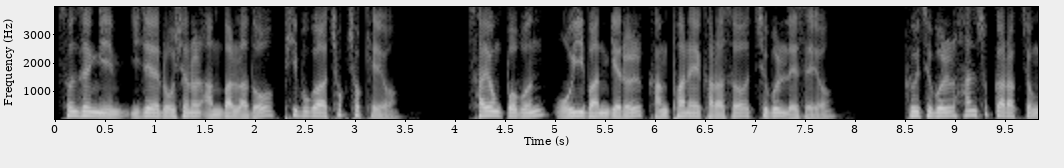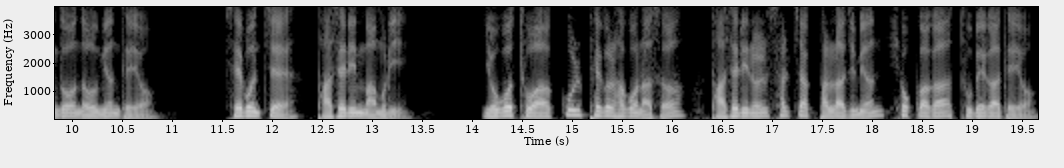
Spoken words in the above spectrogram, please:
선생님, 이제 로션을 안 발라도 피부가 촉촉해요. 사용법은 오이 반 개를 강판에 갈아서 즙을 내세요. 그 즙을 한 숟가락 정도 넣으면 돼요. 세 번째, 바세린 마무리. 요거트와 꿀팩을 하고 나서 바세린을 살짝 발라주면 효과가 두 배가 돼요.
